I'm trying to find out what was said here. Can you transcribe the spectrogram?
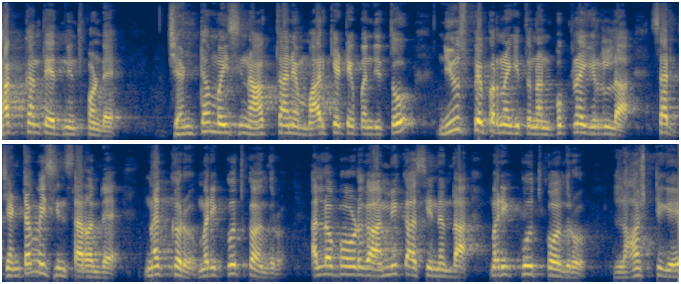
ಟಕ್ ಅಂತ ಎದ್ದು ನಿಂತ್ಕೊಂಡೆ. ಜಂಟಮೈಸಿನ್ ಆಗ್ತಾನೆ ಮಾರ್ಕೆಟಿಗೆ ಬಂದಿತ್ತು. ನ್ಯೂಸ್ ಪೇಪರ್ನಾಗಿತ್ತು ನನ್ನ ಬುಕ್ನಾಗ ಇರಲಿಲ್ಲ. ಸರ್ ಜಂಟಮೈಸಿನ್ ಸರ್ ಅಂದೆ. ನಕ್ಕರು, ಮರಿ ಕೂತ್ಕೊ ಅಂದ್ರು. ಅಲ್ಲೊಬ್ಬ ಹುಡುಗ ಅಮಿಕಾಸಿನ್ ಅಂದ. ಮರಿ ಕೂತ್ಕೋ ಅಂದ್ರು. ಲಾಸ್ಟ್ಗೆ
